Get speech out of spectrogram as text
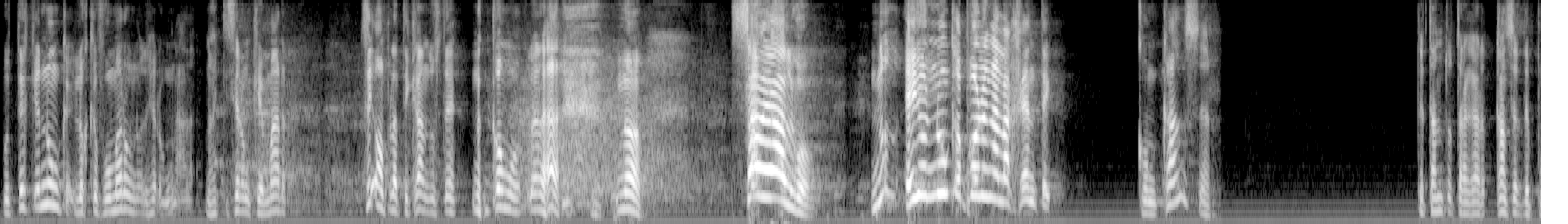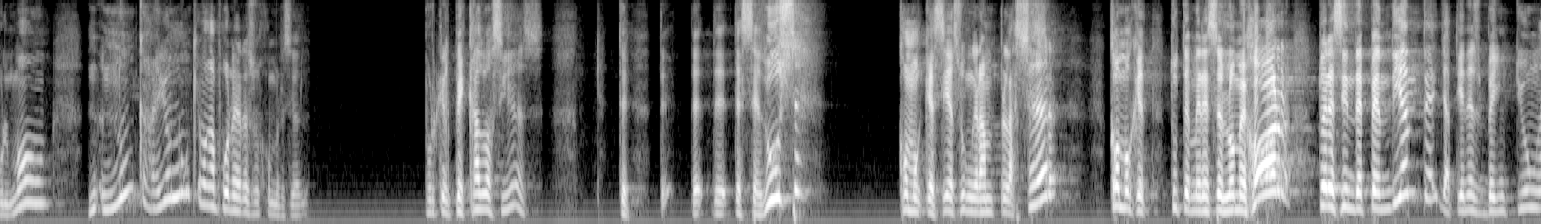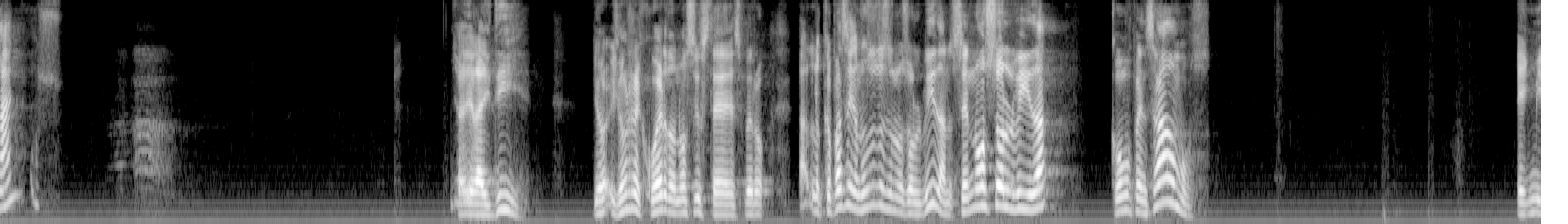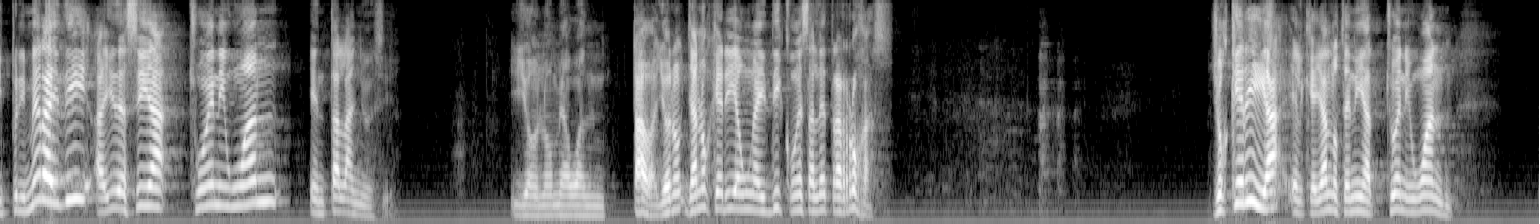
usted que nunca, y los que fumaron no dijeron nada, no se quisieron quemar. Sigamos platicando usted. ¿Cómo? No. ¿Sabe algo? Ellos nunca ponen a la gente con cáncer. De tanto tragar cáncer de pulmón. Nunca, ellos nunca van a poner esos comerciales. Porque el pecado así es. Te, te, seduce, como que si es un gran placer, como que tú te mereces lo mejor, tú eres independiente, ya tienes 21 años. Ya del ID. Yo, yo, recuerdo, no sé ustedes, pero ah, lo que pasa es que a nosotros se nos olvida, se nos olvida cómo pensábamos. En mi primer ID, ahí decía 21 en tal año, decía. Y yo no me aguantaba, yo no, ya no quería un ID con esas letras rojas. Yo quería el que ya no tenía 21,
